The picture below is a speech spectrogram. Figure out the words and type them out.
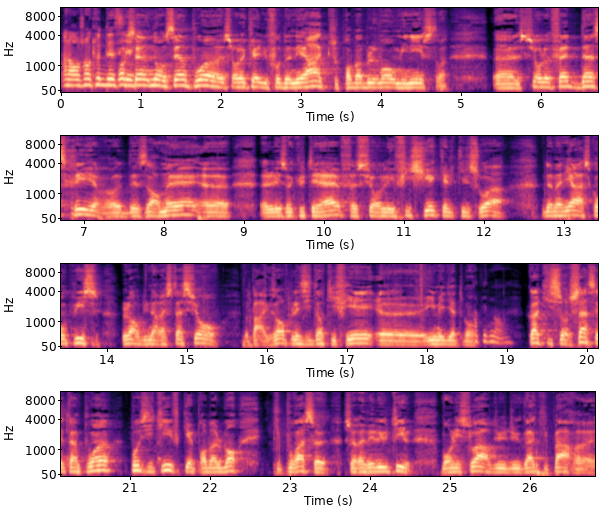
Alors, Jean-Claude Dessier. Non, c'est un point sur lequel il faut donner acte, probablement au ministre. Euh, sur le fait d'inscrire euh, désormais euh, les EQTF sur les fichiers quels qu'ils soient, de manière à ce qu'on puisse, lors d'une arrestation, par exemple, les identifier immédiatement. Rapidement. Quand ils sont, ça, c'est un point positif qui est probablement qui pourra se, se, révéler utile. Bon, l'histoire du, gars qui part euh,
